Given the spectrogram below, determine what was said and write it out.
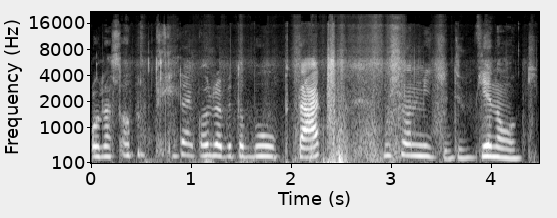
Oraz oprócz tego, żeby to był ptak, musi on mieć dwie nogi.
